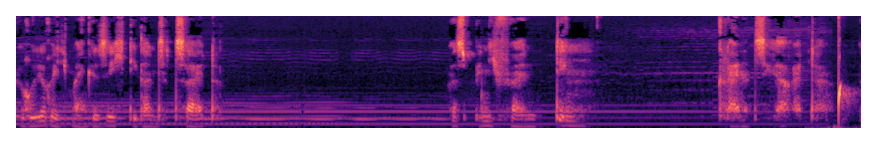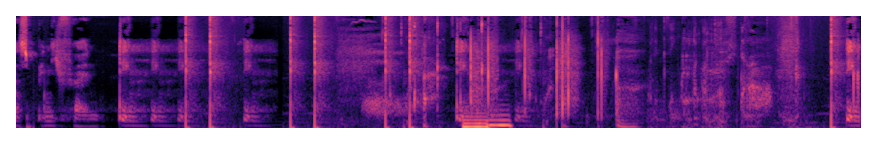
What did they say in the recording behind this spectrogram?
berühre ich mein Gesicht die ganze Zeit. Was bin ich für ein Ding? Kleine Zigarette. Was bin ich für ein Ding? Ding, Ding, Ding. Ding, Ding. Ding. Ding.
